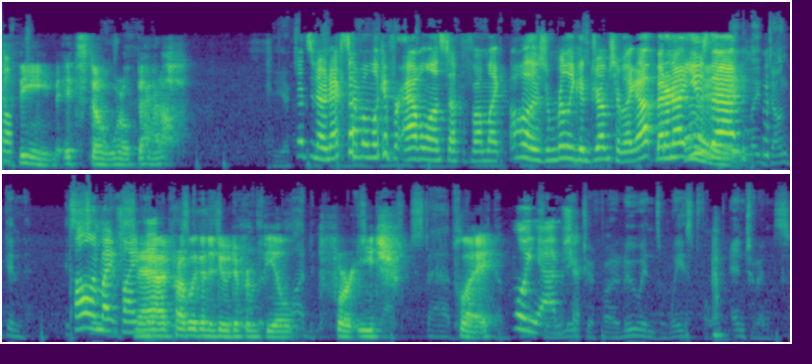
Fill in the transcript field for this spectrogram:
Macbeth theme, it's Stone World Battle. The Good to know. Next time I'm looking for Avalon stuff, if I'm like, oh, there's some really good drums here, I'm like, oh, better not use that. Duncan, Colin might find Nah, it. I'm probably gonna do a different feel for each play. Well, yeah, I'm sure. For ruin's wasteful entrance.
